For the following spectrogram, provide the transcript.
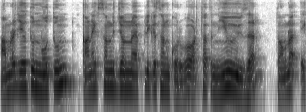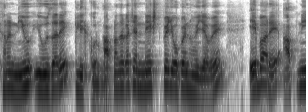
আমরা যেহেতু নতুন কানেকশনের জন্য অ্যাপ্লিকেশন করব, অর্থাৎ নিউ ইউজার তো আমরা এখানে নিউ ইউজারে ক্লিক করব। আপনাদের কাছে নেক্সট পেজ ওপেন হয়ে যাবে। এবারে আপনি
